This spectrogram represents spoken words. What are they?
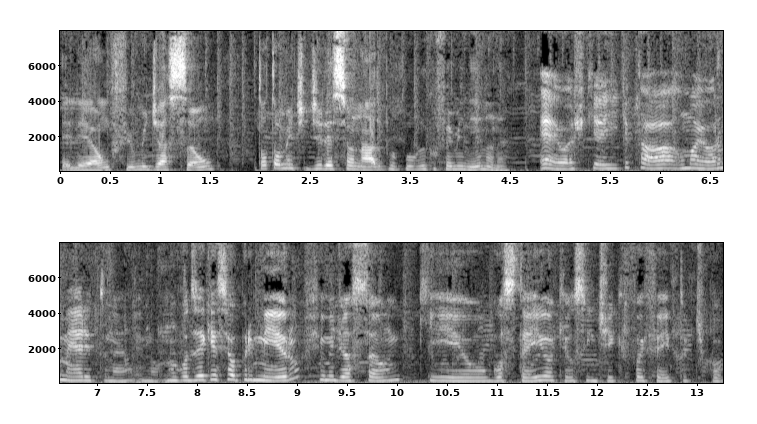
ele é um filme de ação totalmente direcionado pro público feminino, né? É, eu acho que é aí que tá o maior mérito, né? Não, não vou dizer que esse é o primeiro filme de ação que eu gostei ou que eu senti que foi feito, tipo,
